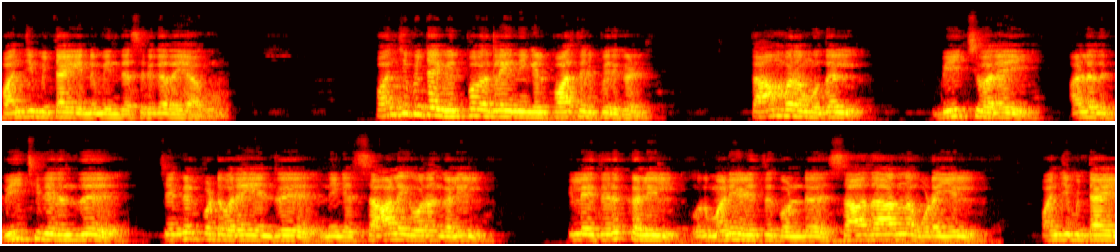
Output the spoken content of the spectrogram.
பஞ்சு மிட்டாய் என்னும் இந்த சிறுகதையாகும். பஞ்சு மிட்டாய் விற்பவர்களை நீங்கள் பார்த்திருப்பீர்கள். தாம்பரம் முதல் பீச் வரை அல்லது பீச்சிலிருந்து செங்கல்பட்டு வரை என்று நீங்கள் சாலை ஓரங்களில் இல்லை தெருக்களில் ஒரு மணி அடித்துக்கொண்டு சாதாரண உடையில் பஞ்சு மிட்டாய்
